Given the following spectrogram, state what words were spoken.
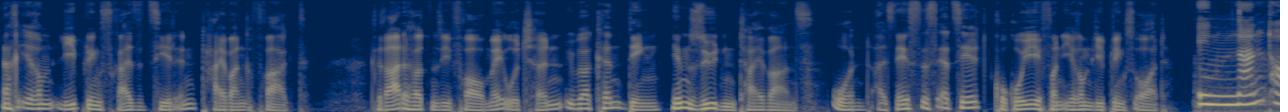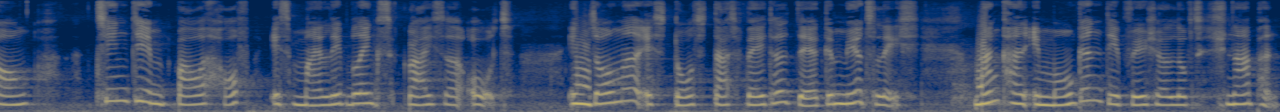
nach ihrem Lieblingsreiseziel in Taiwan gefragt. Gerade hörten Sie Frau Mei Wu Chen über Kending im Süden Taiwans. Und als nächstes erzählt Kokoye von ihrem Lieblingsort. In Nantong, Qingjin Bauhof ist mein Lieblingsreiseort. Im Sommer ist dort das Wetter sehr gemütlich. Man kann im Morgen die frische Luft schnappen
